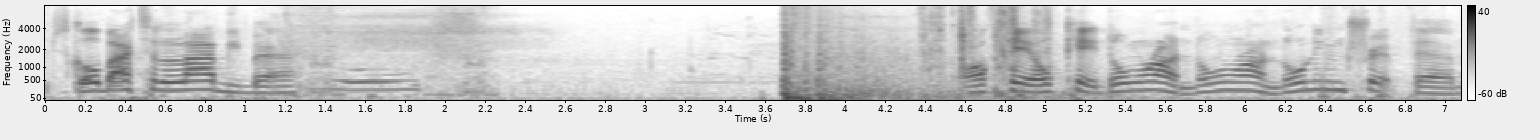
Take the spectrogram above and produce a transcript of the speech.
Just go back to the lobby, man. Okay, okay, don't run, don't run, don't even trip, fam.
